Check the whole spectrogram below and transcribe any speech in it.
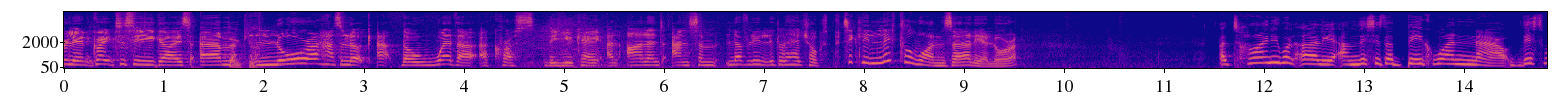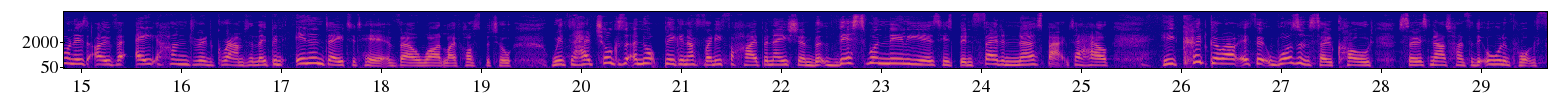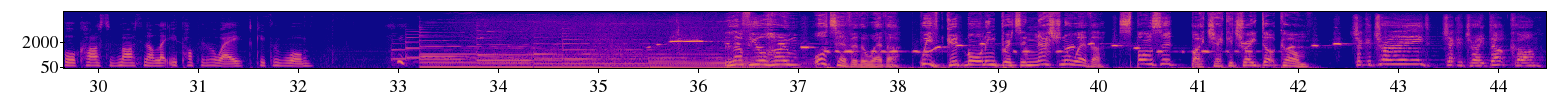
Brilliant. Great to see you guys. Um, Thank you. Laura has a look at the weather across the UK and Ireland and some lovely little hedgehogs, particularly little ones earlier, Laura. A tiny one earlier, and this is a big one now. This one is over 800 grams, and they've been inundated here at Vale Wildlife Hospital with hedgehogs that are not big enough ready for hibernation. But this one nearly is. He's been fed and nursed back to health. He could go out if it wasn't so cold. So it's now time for the all important forecast. And Martin, I'll let you pop him away to keep him warm. Love your home, whatever the weather. With Good Morning Britain National Weather, sponsored by Checkatrade.com. Checkatrade, checkatrade.com.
